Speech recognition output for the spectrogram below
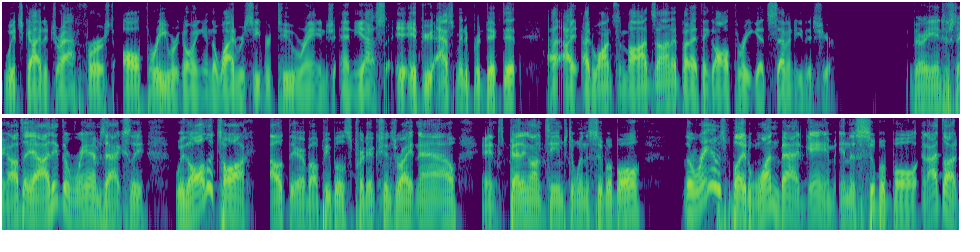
which guy to draft first. All three were going in the wide receiver two range. And yes, if you asked me to predict it, I, I'd want some odds on it, but I think all three get 70 this year. Very interesting. I'll tell you, I think the Rams actually, with all the talk out there about people's predictions right now and betting on teams to win the Super Bowl, the Rams played one bad game in the Super Bowl, and I thought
